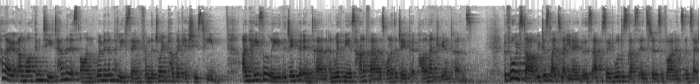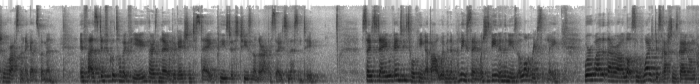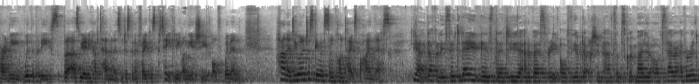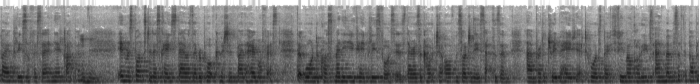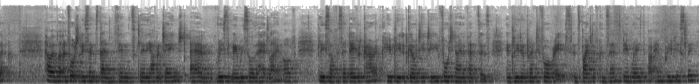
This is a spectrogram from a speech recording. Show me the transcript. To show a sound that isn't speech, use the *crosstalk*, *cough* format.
Hello, and welcome to 10 Minutes on Women and Policing from the Joint Public Issues team. I'm Hazel Lee, the JPIT intern, and with me is Hannah Fairs, one of the JPIT parliamentary interns. Before we start, we'd just like to let you know that this episode will discuss incidents of violence and sexual harassment against women. If that is a difficult topic for you, there is no obligation to stay. Please just choose another episode to listen to. So, today we're going to be talking about women and policing, which has been in the news a lot recently. We're aware that there are lots of wider discussions going on currently with the police, but as we only have 10 minutes, we're just going to focus particularly on the issue of women. Hannah, do you want to just give us some context behind this? Yeah, definitely. So today is the two year anniversary of the abduction and subsequent murder of Sarah Everard by a police officer near Clapham. Mm-hmm. In response to this case, there was a report commissioned by the Home Office that warned across many UK police forces there is a culture of misogyny, sexism, and predatory behaviour towards both female colleagues and members of the public. However, unfortunately, since then, things clearly haven't changed. Um, recently, we saw the headline of police officer David Carrick, who pleaded guilty to 49 offences, including 24 rapes, in spite of concerns being raised about him previously.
